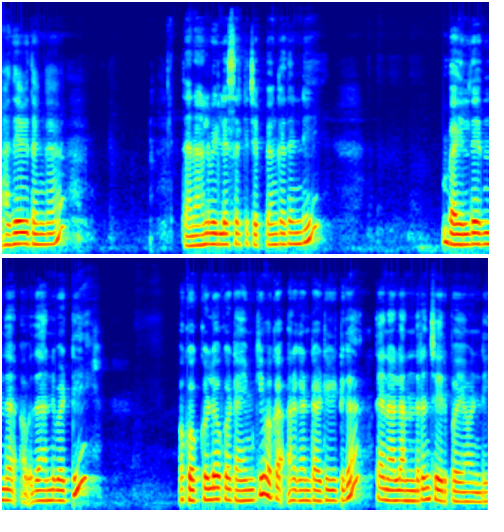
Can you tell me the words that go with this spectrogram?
అదేవిధంగా తెనాలి వెళ్ళేసరికి చెప్పాం కదండి. బయలుదేరిన దాన్ని బట్టి ఒక్కొక్కళ్ళు ఒక టైంకి ఒక అరగంట అటు ఇటుగా తెనాలి అందరం చేరిపోయామండి.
